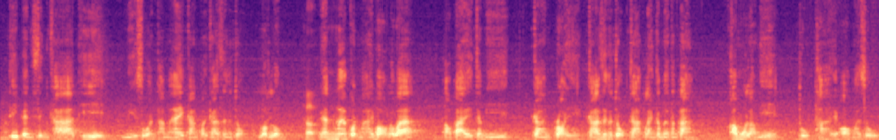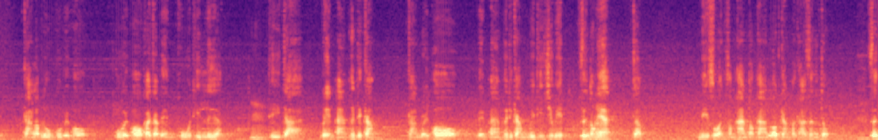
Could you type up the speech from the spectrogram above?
อืม ที่เป็นสินค้าที่มีส่วนทำให้การปล่อยก๊าซเรือนกระจกลดลง ครับ งั้นเมื่อกฎหมายบอกแล้วว่า ต่อไปจะมีการปล่อยก๊าซเรือนกระจกจากแหล่งกำเนิดต่างๆ ข้อมูลเหล่านี้ ถูกถ่ายออกมาสู่ การรับรู้ผู้บริโภค ผู้บริโภคก็จะเป็นผู้ที่เลือกอืม ที่จะเปลี่ยนแปลงพฤติกรรม การบริโภค เปลี่ยนแปลงพฤติกรรมวิถีชีวิต ซึ่งตรงเนี้ยจะมีส่วนสำคัญต่อการลดการปล่อยก๊าซเรือนกระจกอืม ซึ่ง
